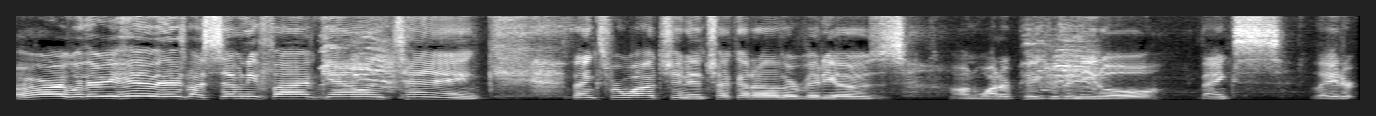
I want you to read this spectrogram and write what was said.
Alright, well there you have it. There's my 75 gallon tank. Thanks for watching and check out our other videos on Water Pigs with a Needle. Thanks. Later.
